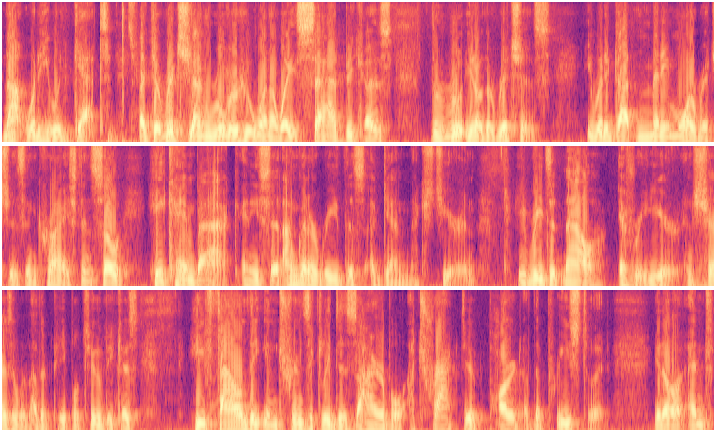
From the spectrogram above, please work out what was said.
not what he would get. Like the rich young ruler who went away sad because the, ru- you know, the riches, he would have gotten many more riches in Christ. And so he came back and he said, I'm going to read this again next year. And he reads it now every year and shares it with other people too because he found the intrinsically desirable, attractive part of the priesthood. You know, and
